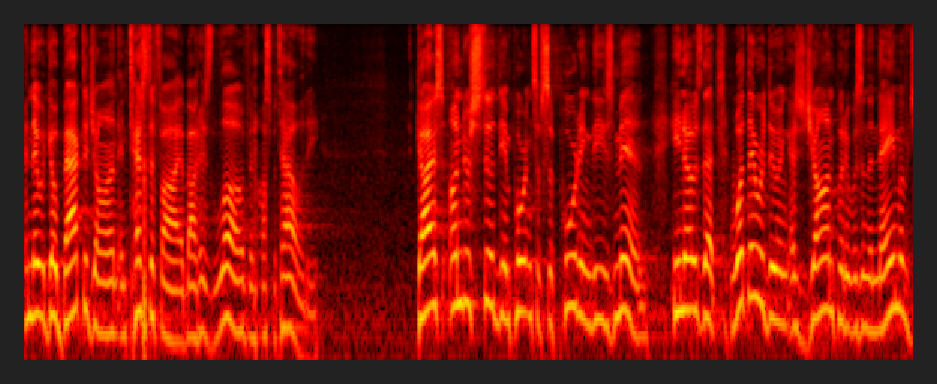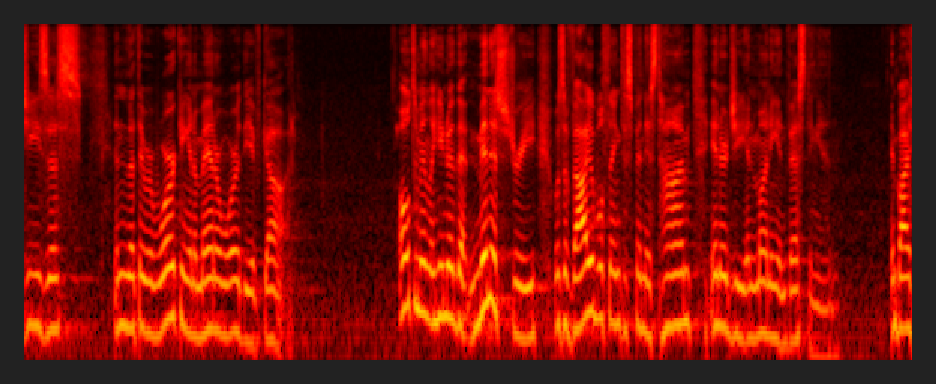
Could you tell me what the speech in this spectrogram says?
And they would go back to John and testify about his love and hospitality. Gaius understood the importance of supporting these men. He knows that what they were doing, as John put it, was in the name of Jesus and that they were working in a manner worthy of God. Ultimately, he knew that ministry was a valuable thing to spend his time, energy, and money investing in. And by,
